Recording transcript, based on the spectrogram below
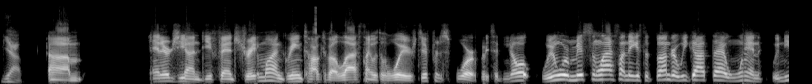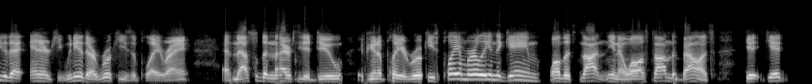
Yeah. Um, energy on defense. Draymond Green talked about last night with the Warriors, different sport, but he said, you know, when we were missing last night against the Thunder. We got that win. We needed that energy. We needed our rookies to play, right? And that's what the Niners need to do. If you're going to play your rookies, play them early in the game while it's not, you know, while it's not in the balance. Get get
